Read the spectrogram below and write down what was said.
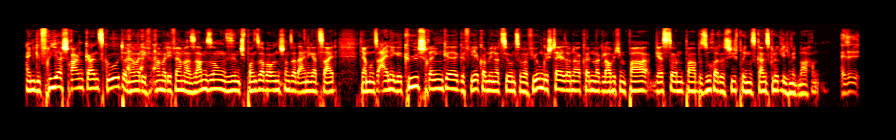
ein Gefrierschrank ganz gut. Und dann haben wir, die, haben wir die Firma Samsung, sie sind Sponsor bei uns schon seit einiger Zeit. Die haben uns einige Kühlschränke, Gefrierkombinationen zur Verfügung gestellt und da können wir, glaube ich, ein paar Gäste und ein paar Besucher des Skispringens ganz glücklich mitmachen. Also äh,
